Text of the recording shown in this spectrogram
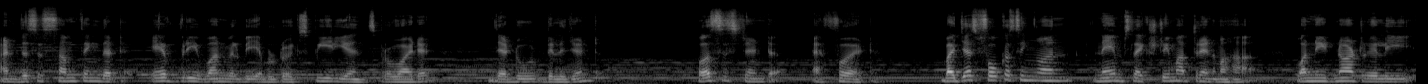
And this is something that everyone will be able to experience provided they do diligent, persistent effort. By just focusing on names like Srimatre Namaha, one need not really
